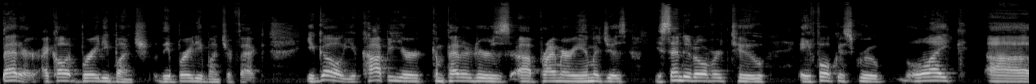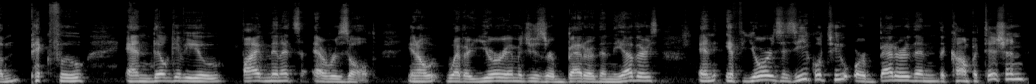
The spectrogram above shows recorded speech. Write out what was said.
better. I call it brady bunch the brady bunch effect. You go you copy your competitors uh, primary images you send it over to a focus group like um, PickFu, and they'll give you five minutes a result. You know whether your images are better than the others, and if yours is equal to or better than the competition,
